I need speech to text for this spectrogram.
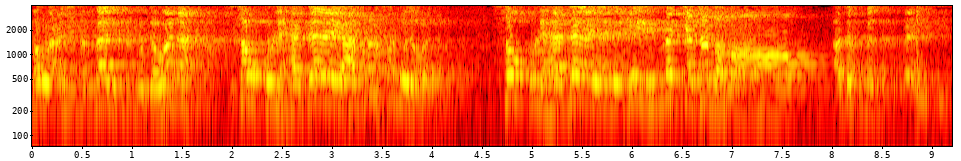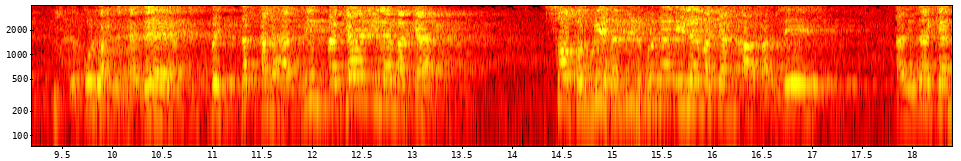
مروي عن الإمام مالك في المدونة سوق الهدايا هذا نص المدونة. سوق الهدايا لغير مكة ضلال هذا في المذهب المالكي. يقول واحد الهدايا بيتنقلها من مكان إلى مكان. سافر بها من هنا إلى مكان آخر. ليش؟ قال إذا كان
